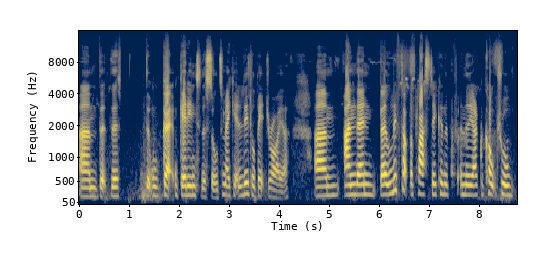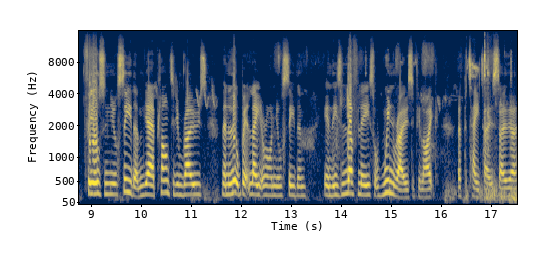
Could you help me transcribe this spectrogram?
um, that the that will get get into the soil to make it a little bit drier. Um, and then they'll lift up the plastic and the, and the agricultural fields, and you'll see them, yeah, planted in rows. Then a little bit later on, you'll see them in these lovely sort of windrows, if you like, of potatoes. So uh,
